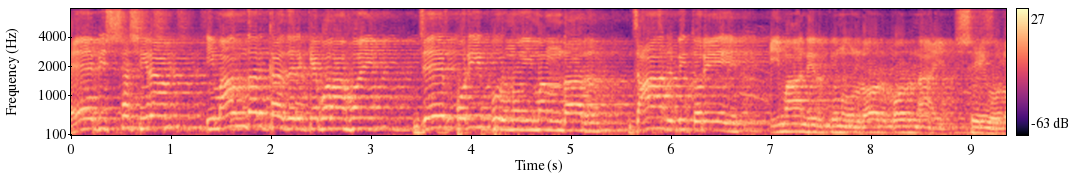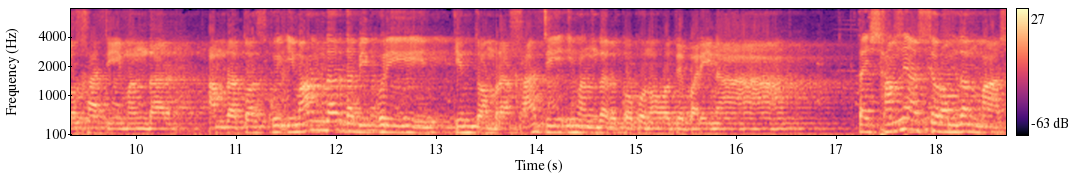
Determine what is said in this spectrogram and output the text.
হে বিশ্বাসীরা, ইমানদার কাদেরকে বলা হয় যে পরিপূর্ণ ইমানদার, যার ভিতরে ইমানের কোনো লড়বড় নাই, সে হলো খাঁটি ইমানদার। আমরা তো আজকে ইমানদার দাবি করি, কিন্তু আমরা খাঁটি ইমানদার কখনো হতে পারি না। তাই সামনে আসছে রমজান মাস।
